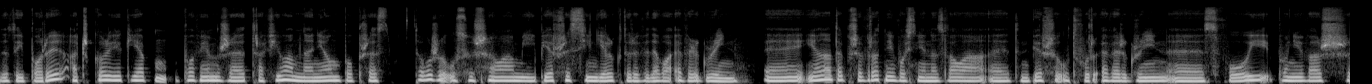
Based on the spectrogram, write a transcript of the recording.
do tej pory. Aczkolwiek ja powiem, że trafiłam na nią poprzez to, że usłyszałam jej pierwszy singiel, który wydała Evergreen. E, I ona tak przewrotnie właśnie nazwała e, ten pierwszy utwór Evergreen e, swój, ponieważ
